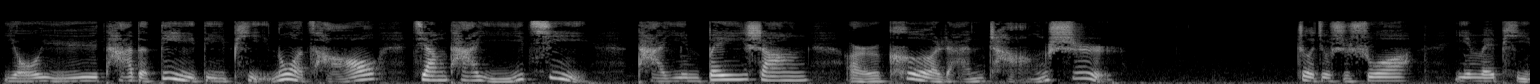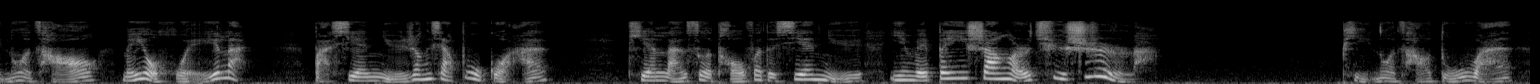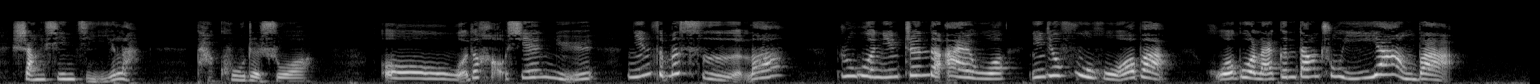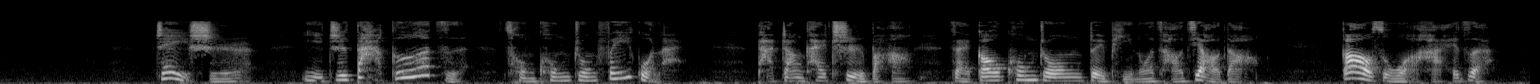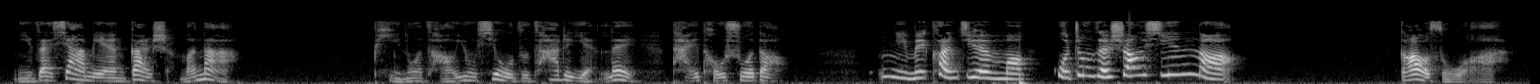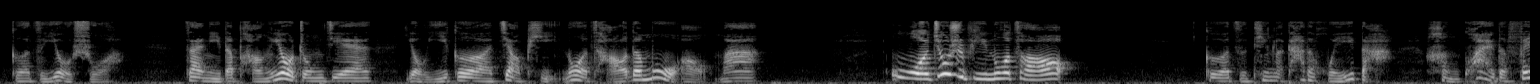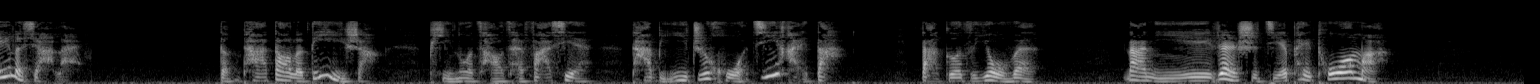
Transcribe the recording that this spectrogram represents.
由于她的弟弟匹诺曹将她遗弃，她因悲伤而溘然长逝。这就是说，因为匹诺曹没有回来，把仙女扔下不管。天蓝色头发的仙女因为悲伤而去世了。匹诺曹读完，伤心极了。他哭着说：“哦，我的好仙女，您怎么死了？如果您真的爱我，您就复活吧，活过来跟当初一样吧。”这时，一只大鸽子。从空中飞过来，他张开翅膀，在高空中对匹诺曹叫道：“告诉我，孩子，你在下面干什么呢？”匹诺曹用袖子擦着眼泪，抬头说道：“你没看见吗？我正在伤心呢。”告诉我，鸽子又说：“在你的朋友中间。”有一个叫匹诺曹的木偶吗？我就是匹诺曹。鸽子听了他的回答，很快的飞了下来。等他到了地上，匹诺曹才发现他比一只火鸡还大。大鸽子又问：“那你认识杰佩托吗？”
